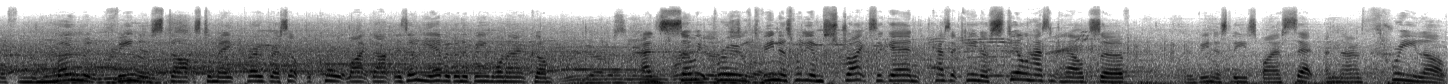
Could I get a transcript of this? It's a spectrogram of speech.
Well, from the moment Venus starts to make progress up the court like that, there's only ever going to be one outcome. And so it proved. Venus Williams strikes again. Kasatkina still hasn't held serve. And Venus leads by a set and now three love.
